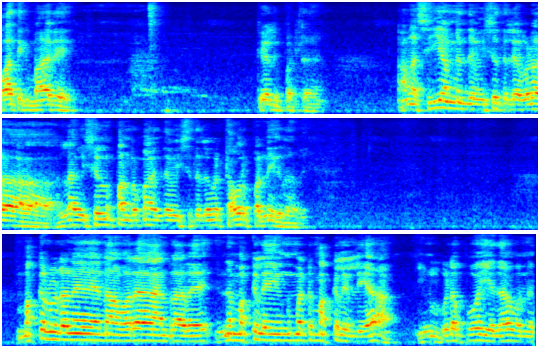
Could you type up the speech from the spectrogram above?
பார்த்துக்கு மாதிரி கேள்விப்பட்டேன். ஆனால் சிஎம் இந்த விஷயத்தில் கூட எல்லா விஷயமும் பண்ணுற மாதிரி இந்த விஷயத்தில் கூட தவறு பண்ணிக்கிறாரு. மக்களுடனே நான் வரேன்றாரு. இந்த மக்கள் இவங்க மட்டும் மக்கள் இல்லையா? இவங்க கூட போய் ஏதாவது ஒன்று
